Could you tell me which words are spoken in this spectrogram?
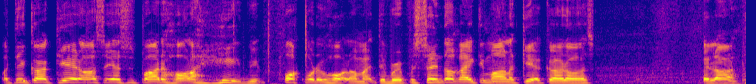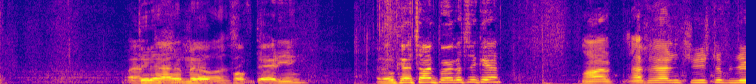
Og det gør Gert også, og jeg synes bare, det holder helt vildt. Fuck, hvor det holder, mand. Det repræsenterer rigtig meget, når Gert gør det også. Eller Ja, det der synes jeg med også. Puff Daddy, ikke? Er det okay at tage en burger til, Gert? Nej, jeg skal have den sidste, fordi...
